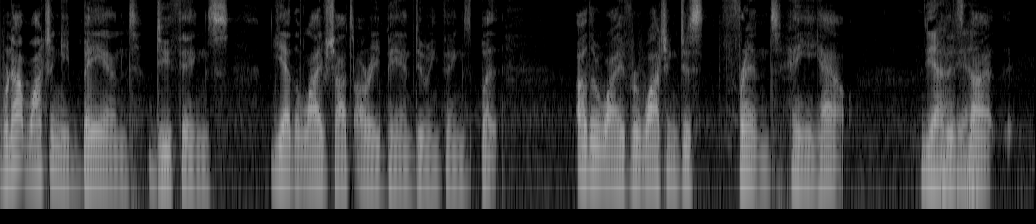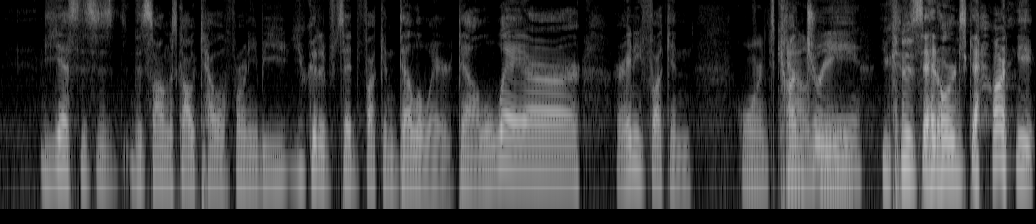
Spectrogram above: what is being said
we're not watching a band do things. Yeah, the live shots are a band doing things, but otherwise we're watching just friends hanging out. Yeah, and it's yeah. not yes, this is the song is called California, but you, you could have said fucking Delaware, Delaware, or any fucking Orange country. County. You could have said Orange County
